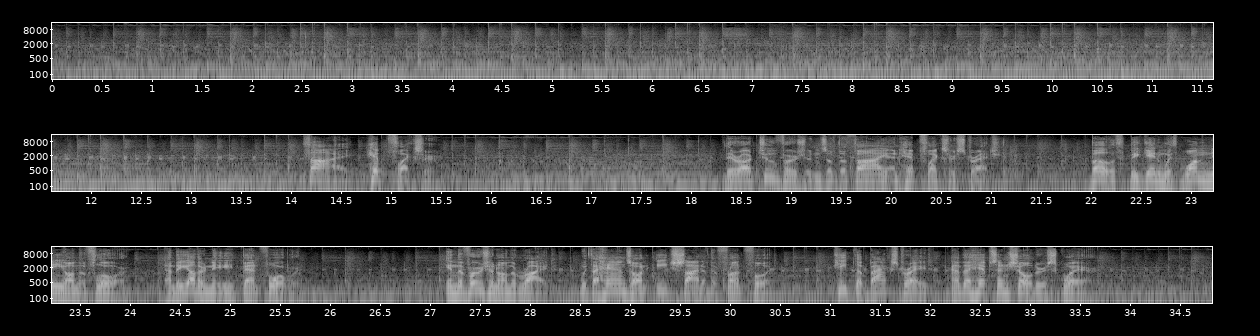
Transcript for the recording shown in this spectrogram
Thigh hip flexor. There are two versions of the thigh and hip flexor stretch. Both begin with one knee on the floor and the other knee bent forward. In the version on the right, with the hands on each side of the front foot, keep the back straight and the hips and shoulders square.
